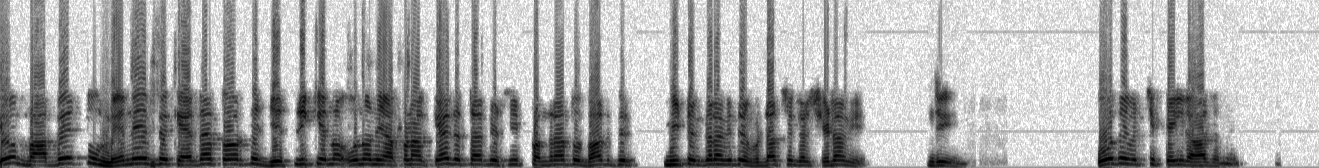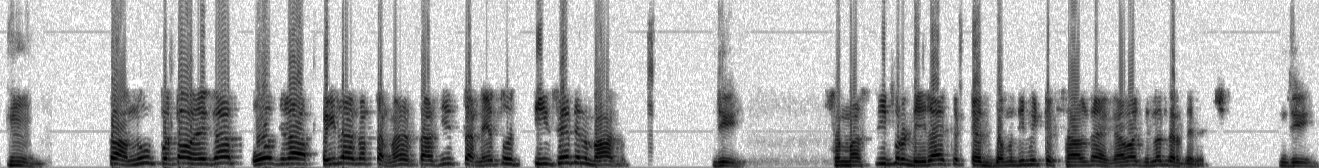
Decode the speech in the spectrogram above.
ਕਿਉਂ ਬਾਬੇ ਧੁੰਮੇ ਨੇ ਬਕਾਇਦਾ ਤੌਰ ਤੇ ਜਿਸ ਤਰੀਕੇ ਨਾਲ ਉਹਨਾਂ ਨੇ ਆਪਣਾ ਕਹਿ ਦਿੱਤਾ ਵੀ ਅਸੀਂ 15 ਤੋਂ ਬਾਅਦ ਫਿਰ ਮੀਟਿੰਗ ਕਰਾਂਗੇ ਤੇ ਵੱਡਾ ਸੰਘਰਸ਼ ਛੇੜਾਂਗੇ। ਜੀ। ਉਹਦੇ ਵਿੱਚ ਕਈ ਰਾਜ ਨੇ। ਹੂੰ। ਤੁਹਾਨੂੰ ਪਤਾ ਹੋਏਗਾ ਉਹ ਜਿਹੜਾ ਪਹਿਲਾ ਦਾ ਧਰਨਾ ਦਿੱਤਾ ਸੀ ਧਰਨੇ ਤੋਂ ਤੀਸਰੇ ਦਿਨ ਬਾਅਦ ਜੀ। ਸਮਸਤੀਪੁਰ ਡੇਰਾ ਇੱਕ ਦਮਦਮੀ ਟਕਸਾਲ ਦਾ ਹੈਗਾ ਵਾ ਜਲੰਧਰ ਦੇ ਵਿੱਚ। ਜੀ।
